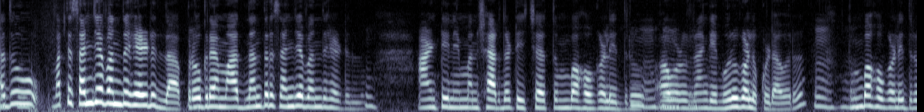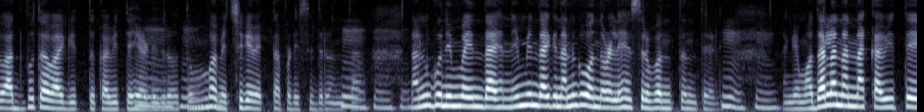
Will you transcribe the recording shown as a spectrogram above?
ಅದು ಮತ್ತೆ ಸಂಜೆ ಬಂದು ಹೇಳಿಲ್ಲ ಪ್ರೋಗ್ರಾಮ್ ಆದ ನಂತರ ಸಂಜೆ ಬಂದು ಹೇಳಿದ್ಲು. ಆಂಟಿ ನಿಮ್ಮನ್ನು ಶಾರದಾ ಟೀಚರ್ ತುಂಬಾ ಹೊಗಳಿದ್ರು. ಅವರು ನಂಗೆ ಗುರುಗಳು ಕೂಡ ಅವರು. ತುಂಬಾ ಹೊಗಳಿದ್ರು ಅದ್ಭುತವಾಗಿತ್ತು ಕವಿತೆ ಹೇಳಿದ್ರು. ತುಂಬಾ ಮೆಚ್ಚುಗೆ ವ್ಯಕ್ತಪಡಿಸಿದ್ರು ಅಂತ. ನನಗೂ ನಿಮ್ಮಿಂದ ನಿಮ್ಮಿಂದಾಗಿ ನನಗೂ ಒಂದು ಒಳ್ಳೆ ಹೆಸರು ಬಂತು ಅಂತ ಹೇಳಿ ಹ್ಮ್, ಹ್ಮ್. ನಂಗೆ ಮೊದಲ ನನ್ನ ಕವಿತೆ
